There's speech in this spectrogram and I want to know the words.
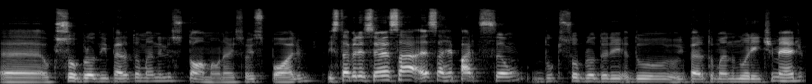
Uh, o que sobrou do Império Otomano eles tomam, né? Isso é o espólio. Estabeleceu essa, essa repartição do que sobrou do, do, Império Otomano no Oriente Médio,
